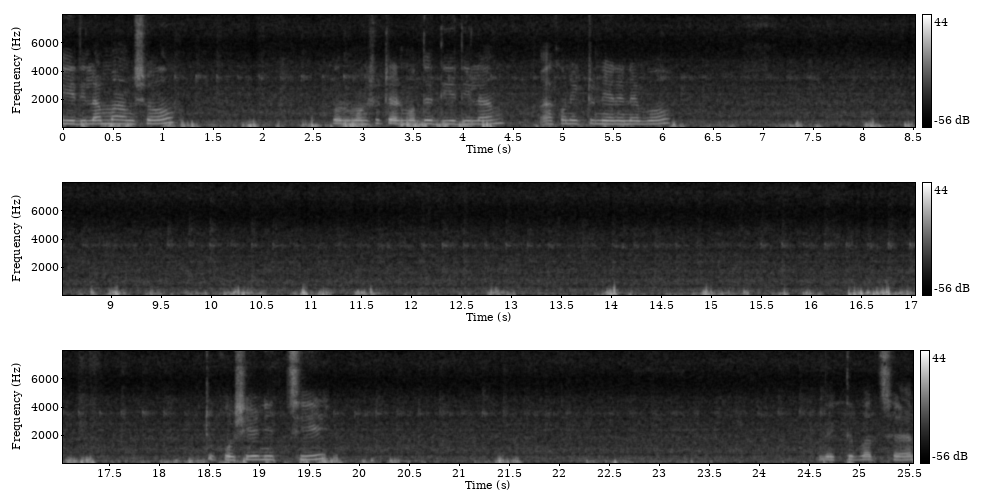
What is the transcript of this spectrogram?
দিয়ে দিলাম মাংস। গরুর মাংসটা এর মধ্যে দিয়ে দিলাম। এখন একটু নেড়ে নেব। একটু কষিয়ে নিচ্ছি। দেখতে পাচ্ছেন?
